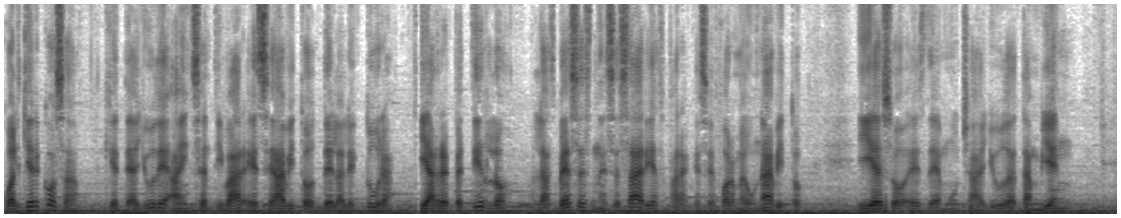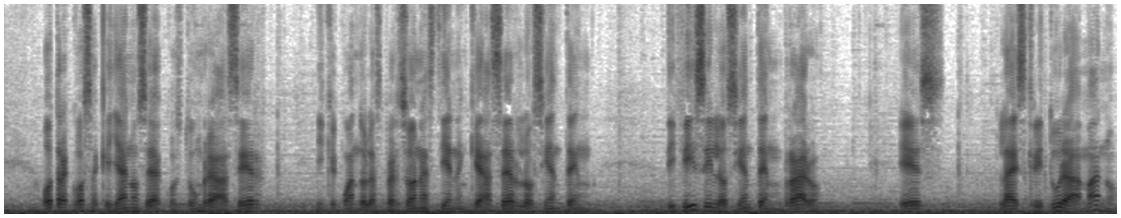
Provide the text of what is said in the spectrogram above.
cualquier cosa que te ayude a incentivar ese hábito de la lectura y a repetirlo las veces necesarias para que se forme un hábito. Y eso es de mucha ayuda. También otra cosa que ya no se acostumbra a hacer y que cuando las personas tienen que hacerlo sienten difícil o sienten raro es la escritura a mano.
